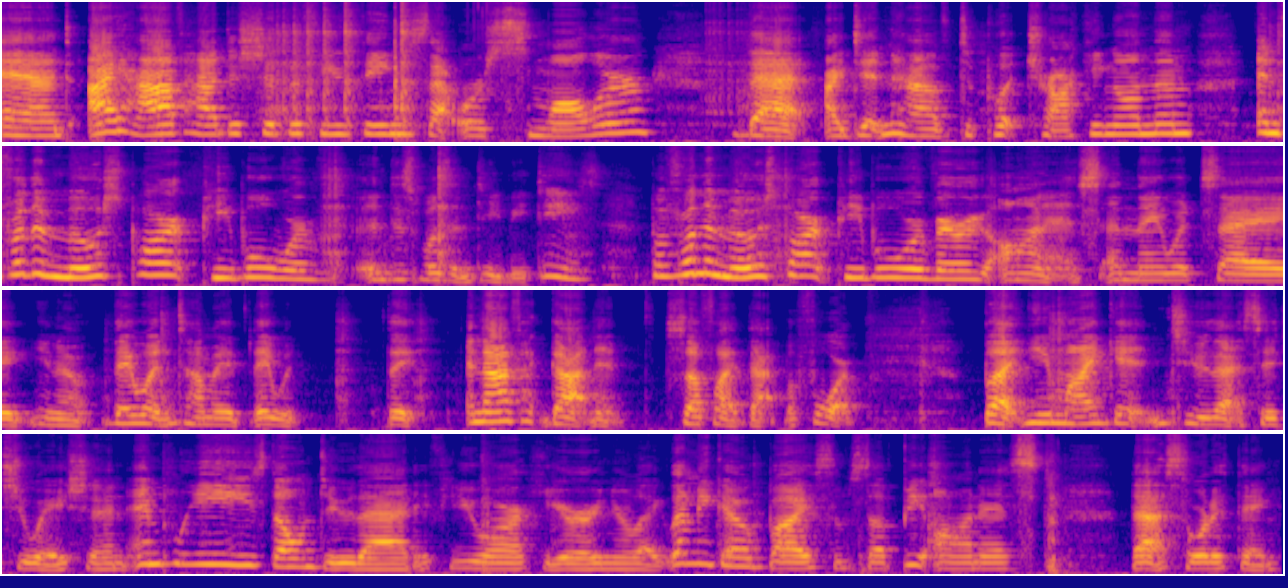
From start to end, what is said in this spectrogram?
And I have had to ship a few things that were smaller that I didn't have to put tracking on them. And for the most part, people were, and this wasn't DVDs, but for the most part, people were very honest. And they would say, you know, they wouldn't tell me, they would, they, and I've gotten it, stuff like that before. But you might get into that situation. And please don't do that if you are here and you're like, let me go buy some stuff. Be honest. That sort of thing.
